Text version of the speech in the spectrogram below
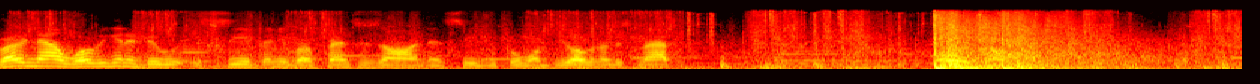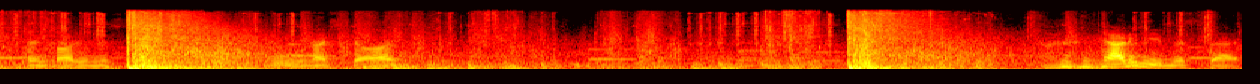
Right now, what we're gonna do is see if any of our friends is on and see if we can 1v open on this map. Oh no. Thank god he missed. Ooh, nice shot. How did he miss that?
